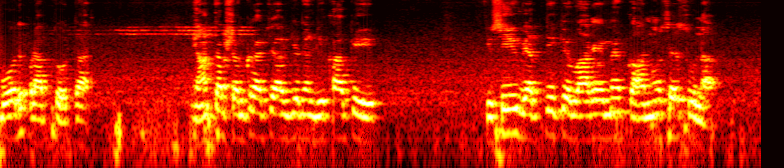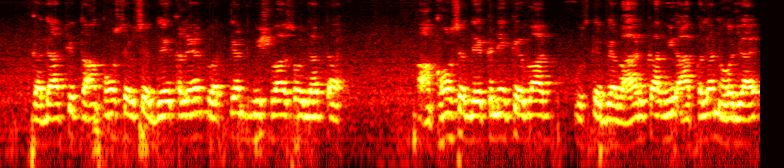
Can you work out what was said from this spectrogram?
बोध प्राप्त होता है। यहाँ तक शंकराचार्य ने लिखा कि किसी व्यक्ति के बारे में कानों से सुना, कदाचित आँखों से उसे देख लें तो अत्यंत विश्वास हो जाता है। आँखों से देखने के बाद उसके व्यवहार का भी आकलन हो जाए।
